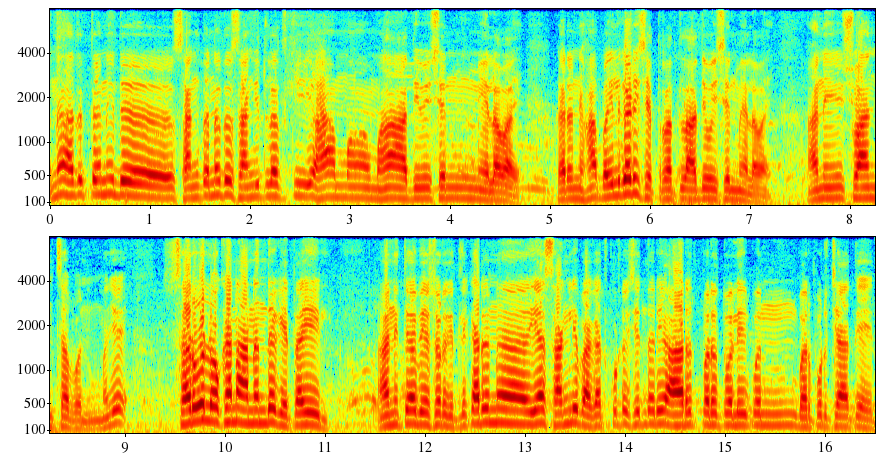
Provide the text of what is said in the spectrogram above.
नाही आता त्यांनी द- सांगताना तर सांगितलंच की हा म महा अधिवेशन मेळावा आहे. कारण हा बैलगाडी क्षेत्रातला अधिवेशन मेळावा आहे. आणि श्वानचा पण. म्हणजे सर्व लोकांना आनंद घेता येईल आणि त्या बेसवर घेतली. कारण अं, या सांगली भागात कुठेशी तरी आरत परतवाले पण भरपूर चाहते आहेत.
